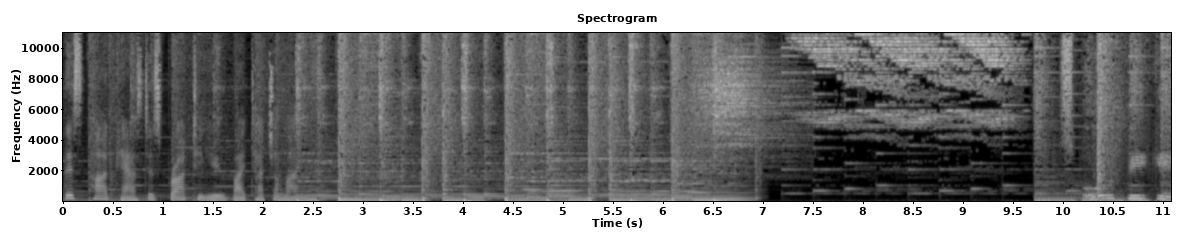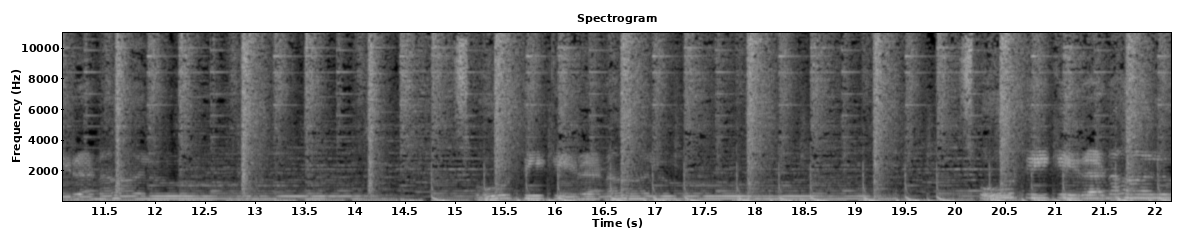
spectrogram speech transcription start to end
This podcast is brought to you by Touch a Life. స్ఫూర్తి కిరణాలు స్ఫూర్తి కిరణాలు స్ఫూర్తి కిరణాలు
